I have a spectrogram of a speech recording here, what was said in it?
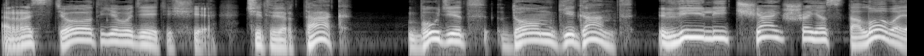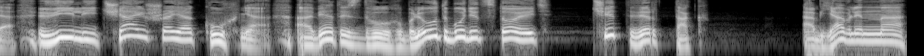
Растет его детище. Четвертак будет дом-гигант, величайшая столовая, величайшая кухня. Обед из двух блюд будет стоить четвертак. Объявлена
